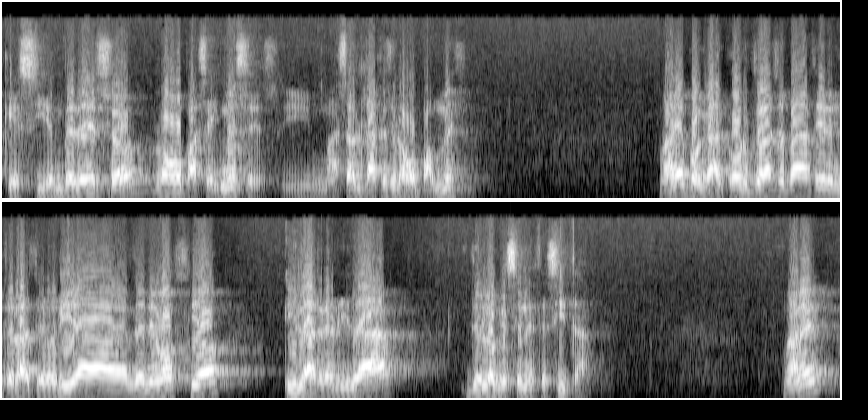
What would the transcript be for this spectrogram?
que si en vez de eso lo hago para seis meses y más altas que si lo hago para un mes. ¿Vale? Porque acorto la separación entre la teoría de negocio y la realidad de lo que se necesita. ¿Vale?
